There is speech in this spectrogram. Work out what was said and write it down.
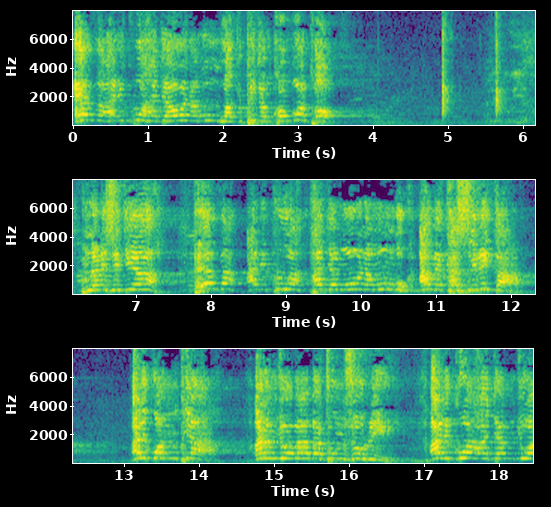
Eva alikuwa hajaona Mungu akipiga mkongoto. Mnanisikia? Eva alikuwa hajamuona Mungu amekasirika, alikuwa mpya, anamjua baba tu mzuri, alikuwa hajamjua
